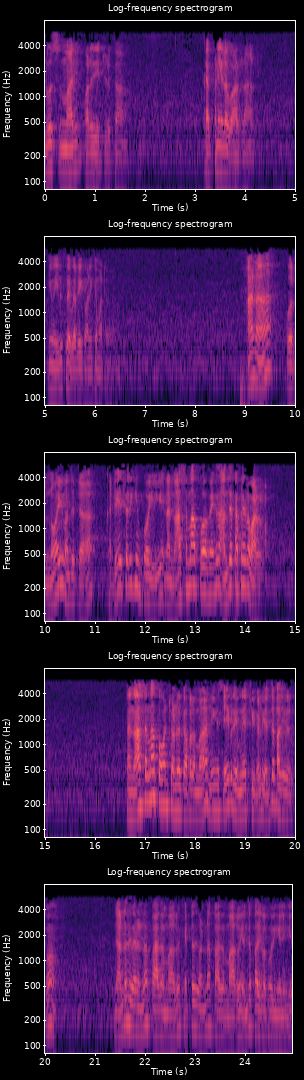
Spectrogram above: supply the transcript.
லூஸ் மாதிரி வளர்த்திட்டு இருக்கான் கற்பனையில வாழ்றான். இவன் இருக்கிற வேலையை கவனிக்க மாட்டாங்க ஆனா ஒரு நோய் வந்துட்டா கடைசி வரைக்கும் போய் நான் நாசமா போவேங்கிற அந்த கற்பனையில வாழலாம். நான் நாசமா போவேன்னு சொன்னதுக்கு அப்புறமா நீங்க செய்யக்கூடிய முயற்சிகள் எந்த பாதையில் இருக்கும்? நல்லது வேணும்னா பாதம் மாறும் கெட்டது வேணும்னா பாதம் மாறும். எந்த பாதையில போவீங்க நீங்க?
